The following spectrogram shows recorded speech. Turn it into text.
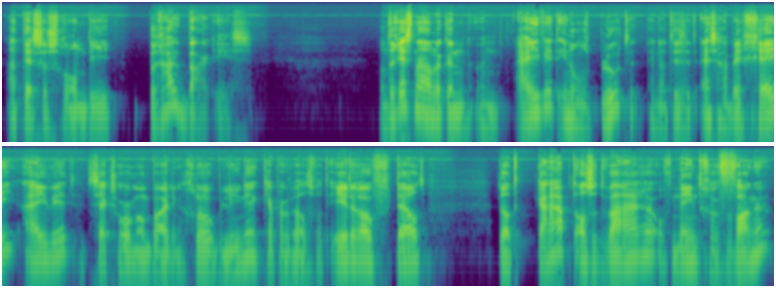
aan testosteron die bruikbaar is. Want er is namelijk een, een eiwit in ons bloed, en dat is het SHBG-eiwit, het sekshormoon-binding globuline. Ik heb er wel eens wat eerder over verteld. Dat kaapt als het ware of neemt gevangen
